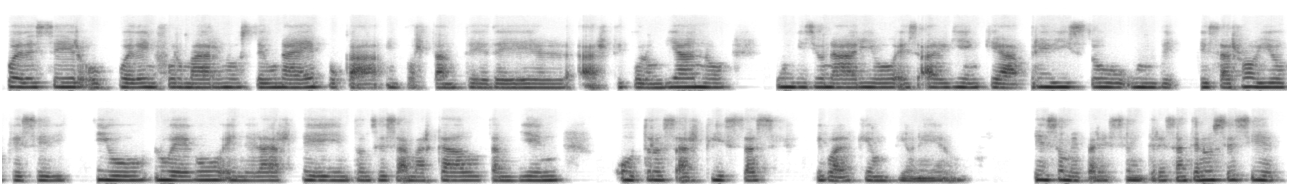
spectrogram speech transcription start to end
puede ser o puede informarnos de una época importante del arte colombiano. Un visionario es alguien que ha previsto un desarrollo que se dio luego en el arte y entonces ha marcado también otros artistas igual que un pionero. Eso me parece interesante. No sé si he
